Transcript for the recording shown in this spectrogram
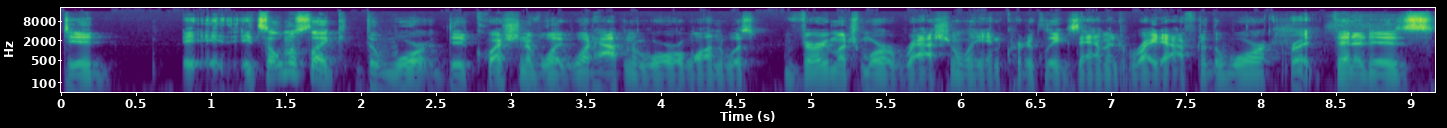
did. It, it's almost like the war, the question of like what happened to World War One was very much more rationally and critically examined right after the war, right. than it is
